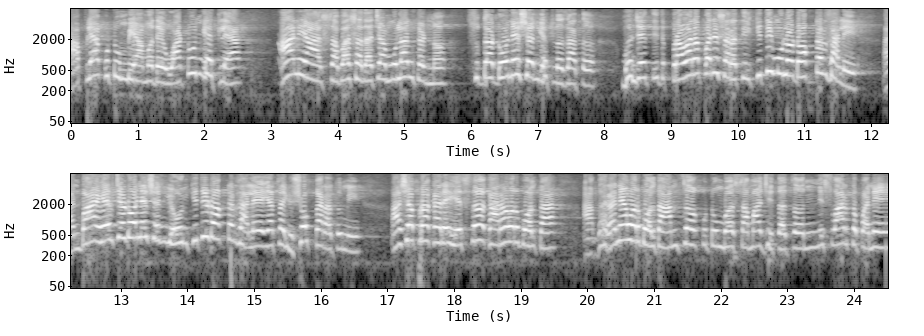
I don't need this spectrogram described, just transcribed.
आपल्या कुटुंबियामध्ये वाटून घेतल्या आणि आज सभासदाच्या मुलांकडनं सुद्धा डोनेशन घेतलं जातं. म्हणजे तिथे प्रवारा परिसरातील किती मुलं डॉक्टर झाले आणि बाहेरचे डोनेशन घेऊन किती डॉक्टर झाले याचा हिशोब करा तुम्ही. अशा प्रकारे हे सहकारावर बोलता घराण्यावर बोलता आमचं कुटुंब समाज हिताचं निस्वार्थपणे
